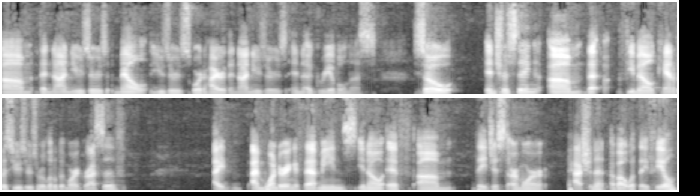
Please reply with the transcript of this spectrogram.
um, than non-users. Male users scored higher than non-users in agreeableness. So interesting um, that female cannabis users were a little bit more aggressive. I I'm wondering if that means you know if um, they just are more passionate about what they feel,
